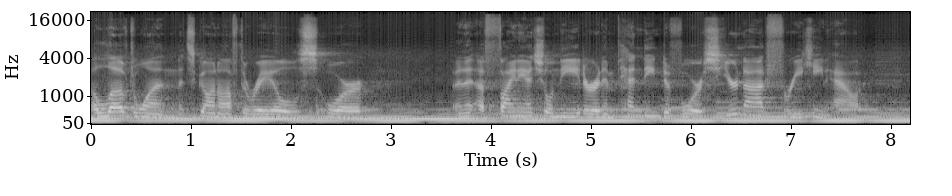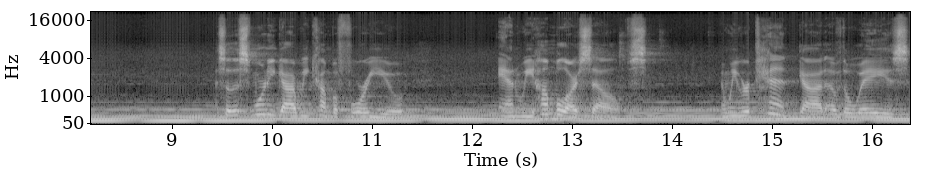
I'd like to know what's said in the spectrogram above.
a loved one that's gone off the rails or an, a financial need or an impending divorce, you're not freaking out. And so this morning, God, we come before you and we humble ourselves and we repent, God, of the ways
